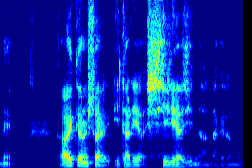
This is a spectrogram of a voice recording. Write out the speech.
ね。相手の人はイタリア、シチリア人なんだけども、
